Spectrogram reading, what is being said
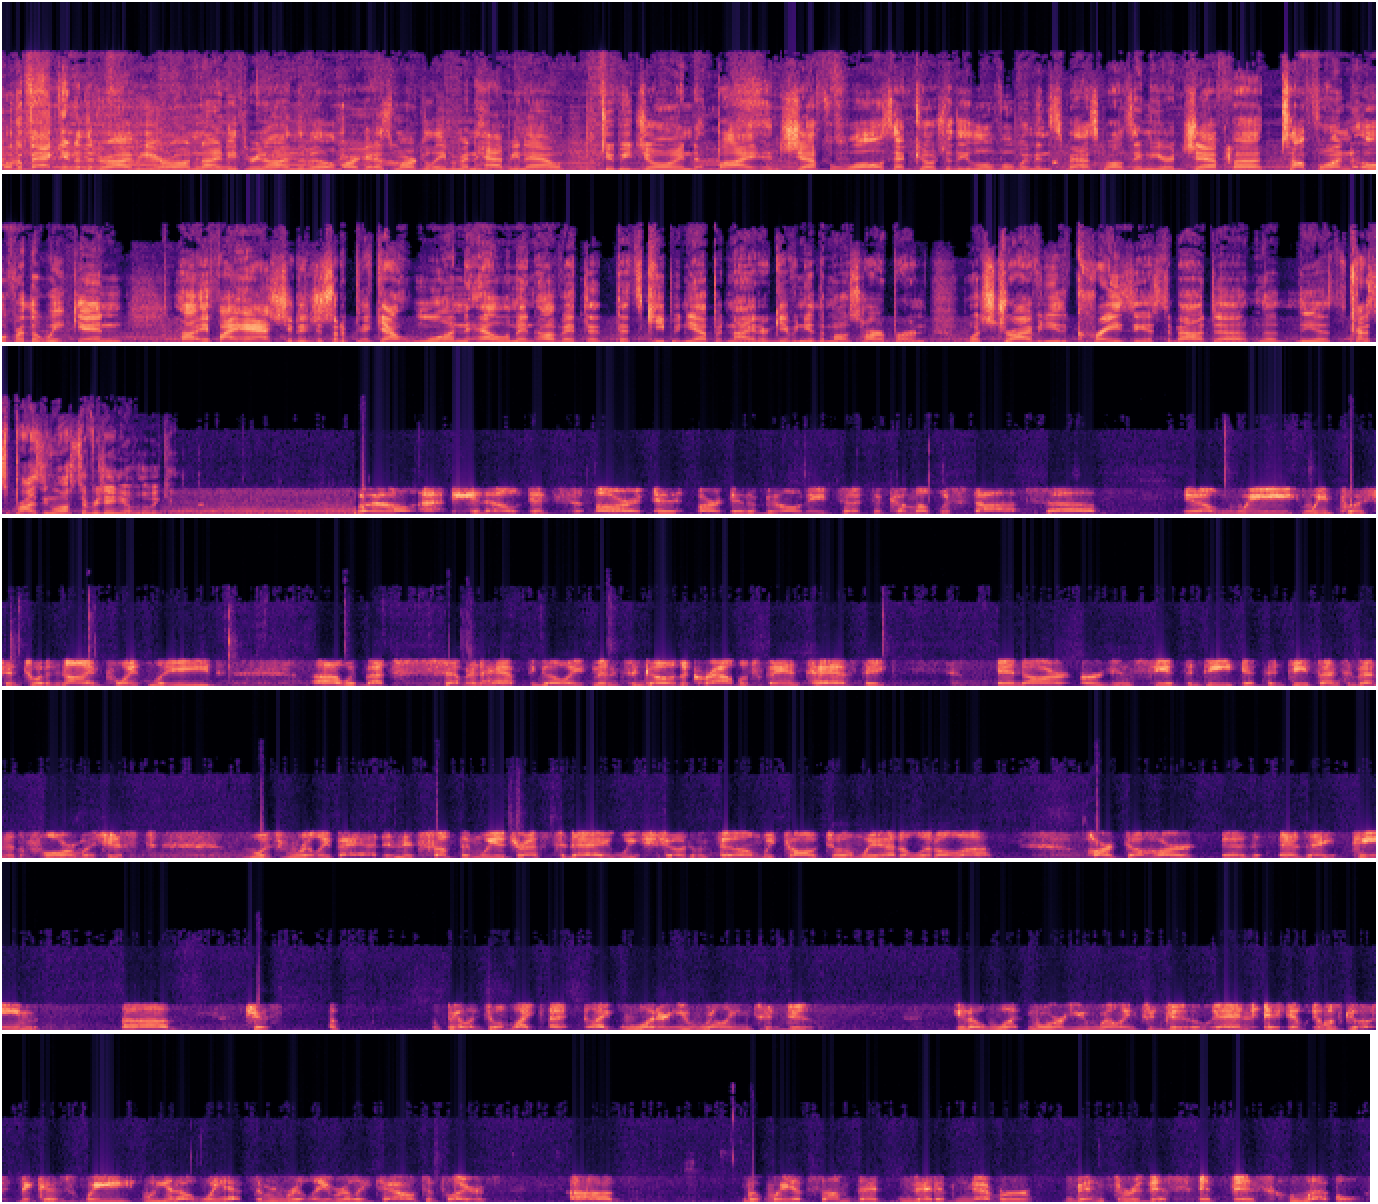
Welcome back into the drive here on 93.9 The Ville. Mark Ennis, Mark Lieberman, happy now to be joined by Jeff Walz, head coach of the Louisville women's basketball team here. Jeff, uh, tough one over the weekend. Uh, if I asked you to just sort of pick out one element of it that, that's keeping you up at night or giving you the most heartburn, what's driving you the craziest about uh, the, the uh, kind of surprising loss to Virginia over the weekend? Well, uh, you know, it's our our inability to, to come up with stops. Uh, you know, we we pushed it to a nine point lead uh, with about seven and a half to go, eight minutes to go. The crowd was fantastic, and our urgency at the de- at the defensive end of the floor was just was really bad. And it's something we addressed today. We showed them film. We talked to them. We had a little heart to heart as as a team, um, just appealing to them like uh, like what are you willing to do? You know, what more are you willing to do? And it, it, it was good because we, we, you know, we have some really, really talented players, uh, but we have some that that have never been through this at this level.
